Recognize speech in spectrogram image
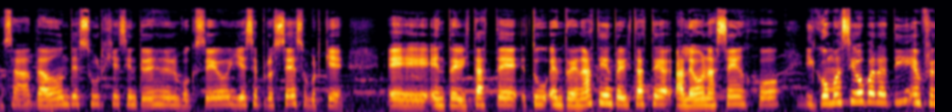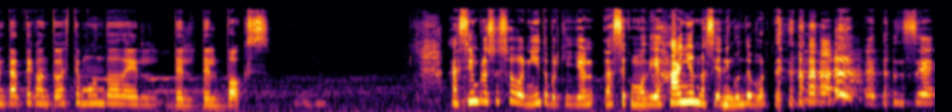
o sea, ¿de dónde surge ese interés en el boxeo y ese proceso? Porque eh, entrevistaste, tú entrenaste y entrevistaste a León Asenjo, ¿y cómo ha sido para ti enfrentarte con todo este mundo del, del, del box? Ha sido un proceso bonito porque yo hace como 10 años no hacía ningún deporte. Entonces,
